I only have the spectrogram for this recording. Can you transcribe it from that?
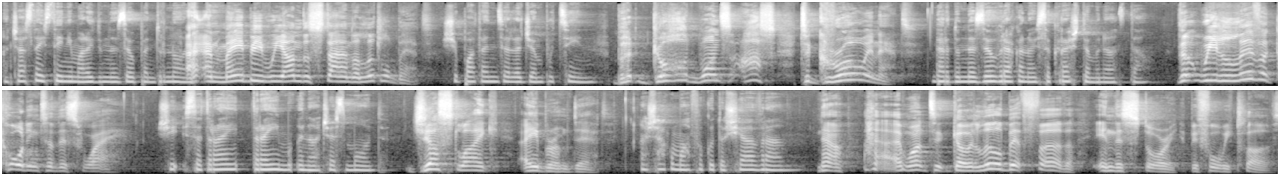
Aceasta este inima lui Dumnezeu pentru noi. A- And maybe we understand a little bit, Și poate înțelegem puțin. but God wants us to grow in it. Dar Dumnezeu vrea ca noi să creștem în asta. That we live according to this way, Și să trăi, trăim în acest mod. just like Abram did. Așa cum a făcut-o și Avram. Now, I want to go a little bit further in this story before we close,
